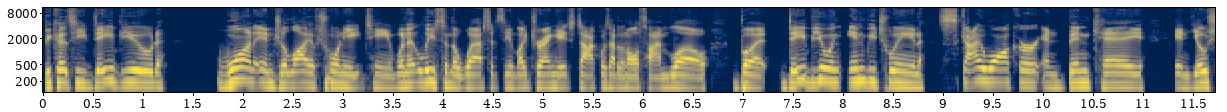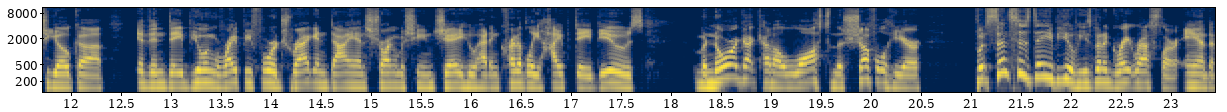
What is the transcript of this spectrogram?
because he debuted one in July of 2018, when at least in the West it seemed like Dragon Gate stock was at an all time low. But debuting in between Skywalker and Ben K in Yoshioka, and then debuting right before Dragon Diane Strong Machine J, who had incredibly hyped debuts, Minoura got kind of lost in the shuffle here. But since his debut, he's been a great wrestler. And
